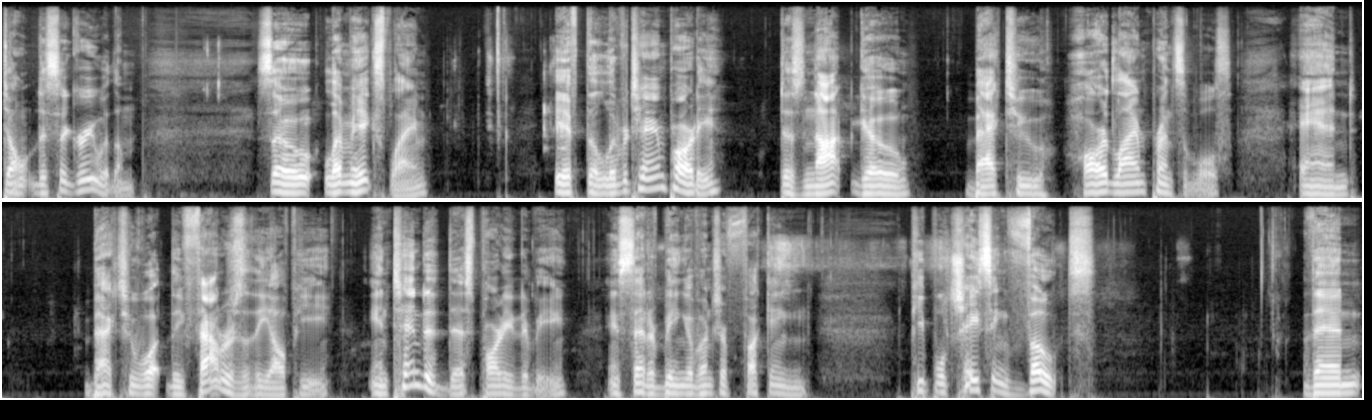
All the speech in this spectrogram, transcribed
don't disagree with them. So let me explain. If the Libertarian Party does not go back to hardline principles and back to what the founders of the LP intended this party to be, instead of being a bunch of fucking people chasing votes, then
